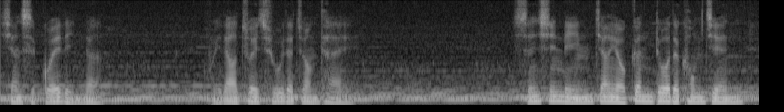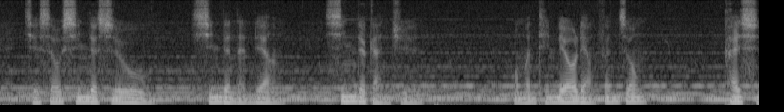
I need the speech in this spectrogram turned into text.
像是归零了，回到最初的状态，身心灵将有更多的空间接收新的事物、新的能量、新的感觉。我们停留两分钟，开始。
